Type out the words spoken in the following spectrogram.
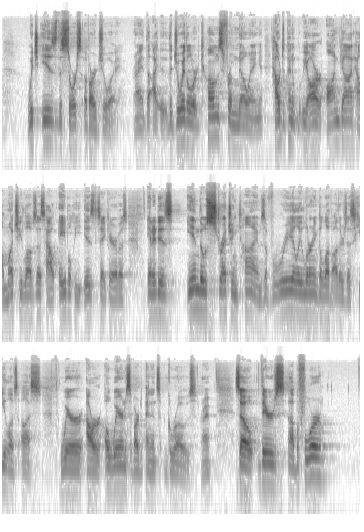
which is the source of our joy right? The, I, the joy of the Lord comes from knowing how dependent we are on God, how much He loves us, how able He is to take care of us. And it is in those stretching times of really learning to love others as He loves us where our awareness of our dependence grows, right? So there's, uh, before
